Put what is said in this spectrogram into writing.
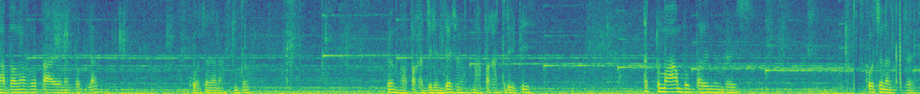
Habang ako tayo nagpa-vlog, kuha na natin to. Yun, mapakadilim guys, oh. mapaka-trippy. At tumaambong pa rin yun guys. Kuha natin guys.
